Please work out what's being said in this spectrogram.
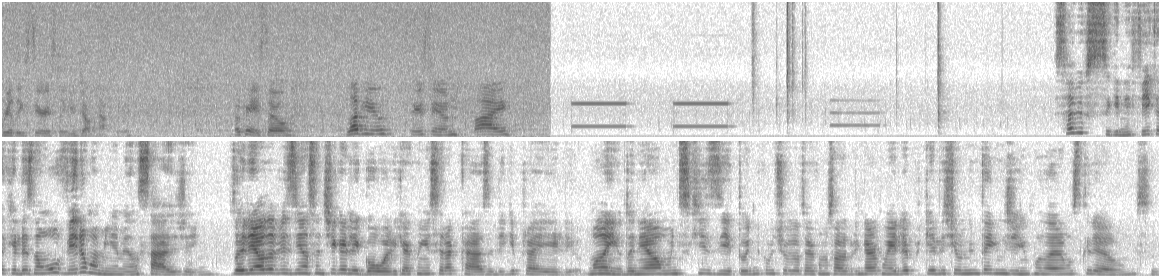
really seriously, you don't have to. Okay, so, love you. See you soon. Bye. Sabe o que isso significa? Que eles não ouviram a minha mensagem. O Daniel da vizinhança antiga ligou, ele quer conhecer a casa, ligue pra ele. Mãe, o Daniel é muito esquisito. O único motivo de eu ter começado a brincar com ele é porque eles tinham um Nintendinho quando éramos crianças.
